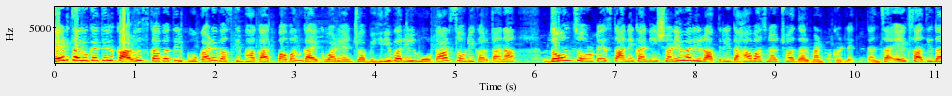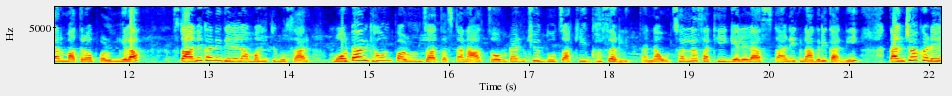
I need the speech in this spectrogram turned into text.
खेड तालुक्यातील काळूस गावातील भोगाडे वस्ती भागात पवन गायकवाड यांच्या विहिरीवरील मोटार चोरी करताना दोन चोरटे स्थानिकांनी शनिवारी रात्री दहा वाजण्याच्या दरम्यान पकडले. त्यांचा एक साथीदार मात्र पळून गेला. स्थानिकांनी दिलेल्या माहितीनुसार मोटार घेऊन पळून जात असताना चोरट्यांची दुचाकी घसरली. त्यांना उचलण्यासाठी गेलेल्या स्थानिक नागरिकांनी त्यांच्याकडे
